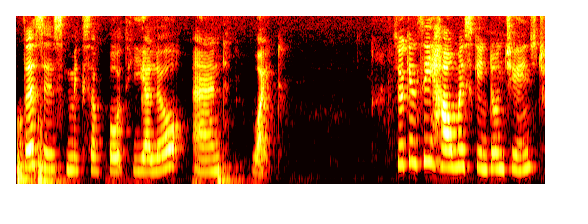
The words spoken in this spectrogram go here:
this is mix of both yellow and white. So you can see how my skin tone changed.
